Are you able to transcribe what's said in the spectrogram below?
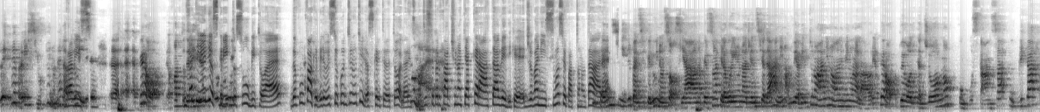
lui, lui, è bravissimo, lui non è la Bravissimo. Eh, eh, però ho fatto delle Infatti io gli ho scritto lui... subito, eh. Dopo un po' che vedevo i suoi contenuti, gli ho scritto e ho detto, oh, Lorenzo, no, giusto è... per farci una chiacchierata, vedi che è giovanissimo, si è fatto notare. Tu pensi, tu pensi che lui, non so, sia una persona che lavora in un'agenzia da anni? No, lui ha 21 anni, non ha nemmeno una laurea, però due volte al giorno, con costanza, pubblica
